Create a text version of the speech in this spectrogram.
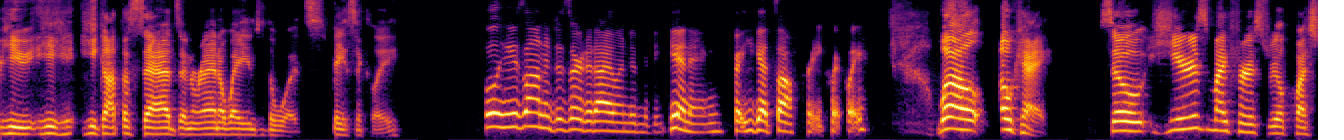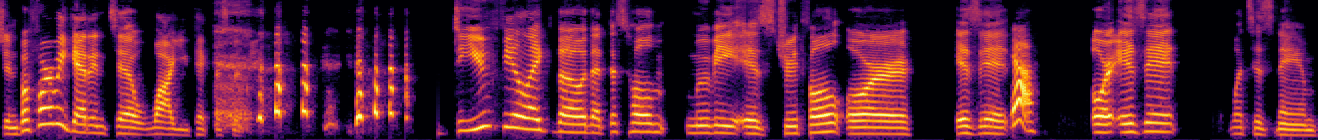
he he he got the sads and ran away into the woods, basically. Well, he's on a deserted island in the beginning, but he gets off pretty quickly. Well, okay. So here's my first real question before we get into why you picked this movie. Do you feel like though that this whole movie is truthful or is it Yeah. or is it what's his name?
